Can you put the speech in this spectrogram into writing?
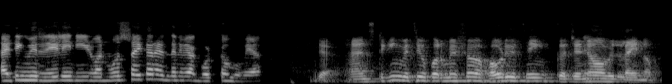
I think we really need one more striker, and then we are good to go. Yeah. Yeah, and sticking with you, Parmeshwar, how do you think Genoa will line up?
